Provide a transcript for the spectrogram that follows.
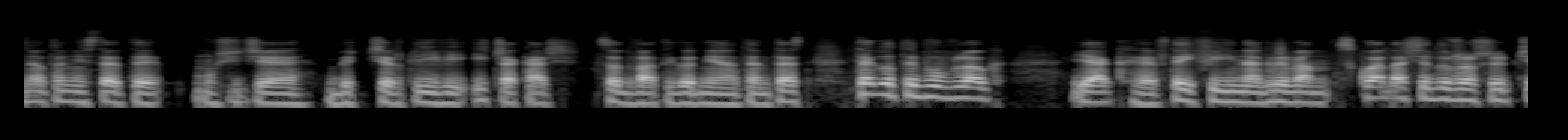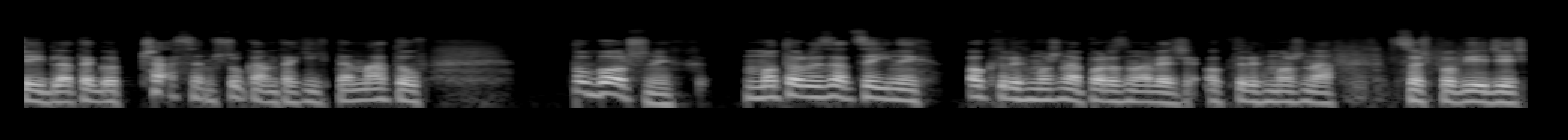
no to niestety musicie być cierpliwi i czekać co dwa tygodnie na ten test. Tego typu vlog, jak w tej chwili nagrywam, składa się dużo szybciej, dlatego czasem szukam takich tematów pobocznych, motoryzacyjnych, o których można porozmawiać, o których można coś powiedzieć.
